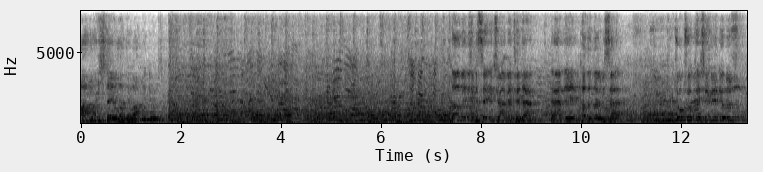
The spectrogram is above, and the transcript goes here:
anlayışla yola devam ediyoruz. İcabet eden değerli kadınlarımıza çok çok teşekkür ediyoruz.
